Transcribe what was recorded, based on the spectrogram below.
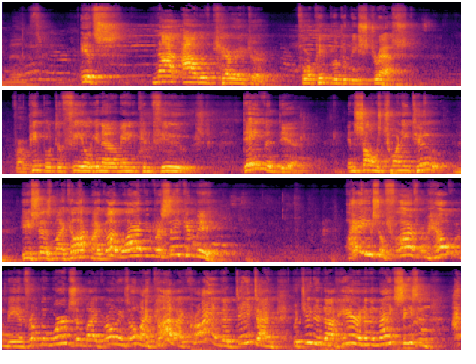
Amen. It's not out of character for people to be stressed, for people to feel, you know, I mean, confused. David did in Psalms 22. He says, My God, my God, why have you forsaken me? Why are you so far from helping me and from the words of my groanings? Oh my God, I cry in the daytime, but you do not hear. And in the night season, I,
